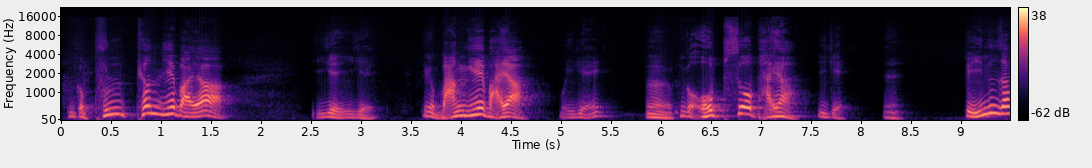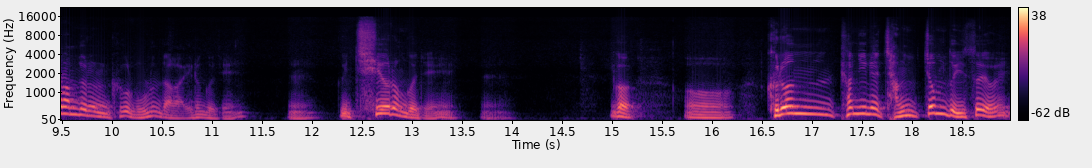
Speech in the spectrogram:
그러니까 불편해봐야 이게 이게 그러니까 망해봐야 뭐 이게 어, 그러니까 없어봐야 이게 네. 있는 사람들은 그걸 모른다 이런 거지. 네. 치열한 거지. 그러니까 어, 그런 편인의 장점도 있어요.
